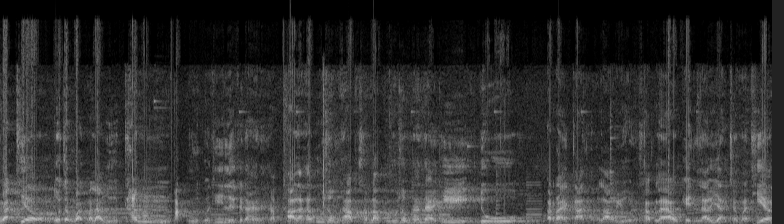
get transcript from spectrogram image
แวะเที่ยวตัวจังหวัดมาแล้วหรือท่านปักหมุดไว้ที่นี่เลยก็ได้นะครับเอาละครับคุณผู้ชมครับสำหรับคุณผู้ชมท่านใดที่ดูรายการของเราอยู่นะครับแล้วเห็นแล้วอยากจะมาเที่ยว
